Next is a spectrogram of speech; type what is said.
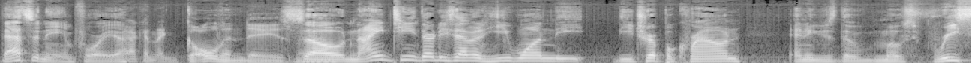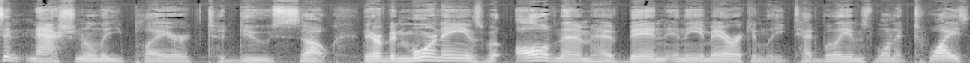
That's a name for you. back in the golden days. So 1937, he won the the Triple Crown, and he was the most recent National League player to do so. There have been more names, but all of them have been in the American League. Ted Williams won it twice.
